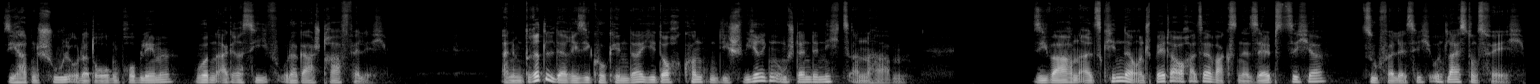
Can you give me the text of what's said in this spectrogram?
Sie hatten Schul- oder Drogenprobleme, wurden aggressiv oder gar straffällig. Einem Drittel der Risikokinder jedoch konnten die schwierigen Umstände nichts anhaben Sie waren als Kinder und später auch als Erwachsene selbstsicher, zuverlässig und leistungsfähig.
